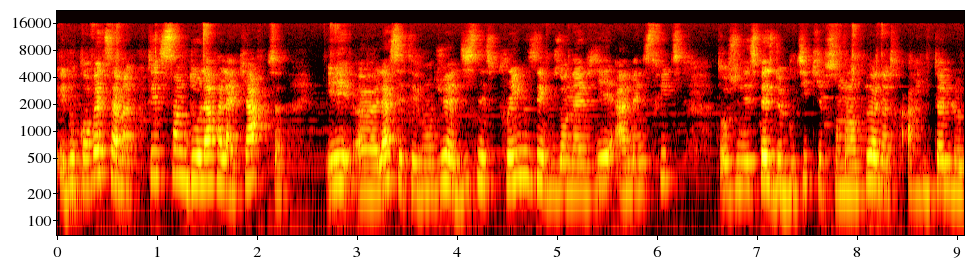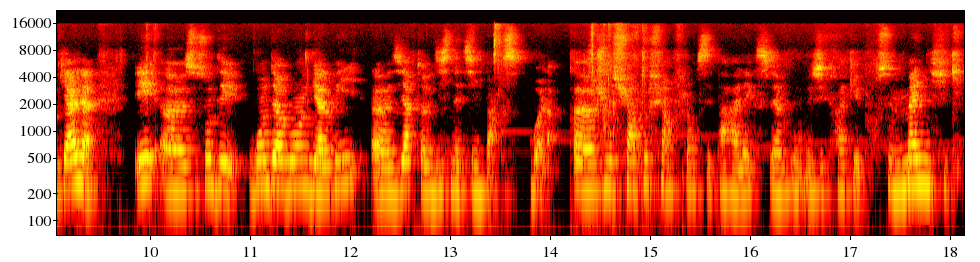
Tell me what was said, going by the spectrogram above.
Et donc en fait ça m'a coûté 5 dollars à la carte. Et euh, là c'était vendu à Disney Springs et vous en aviez à Main Street dans une espèce de boutique qui ressemble un peu à notre Harrington local. Et euh, ce sont des Wonderground Gallery, euh, The Art of Disney Theme Parks. Voilà. je me suis un peu fait influencer par Alex, j'avoue, mais j'ai craqué pour ce magnifique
